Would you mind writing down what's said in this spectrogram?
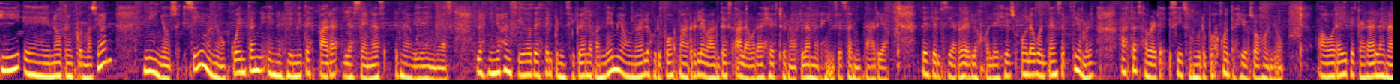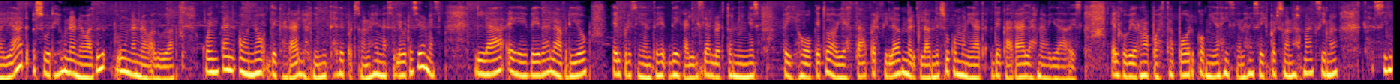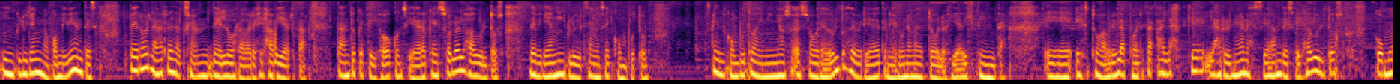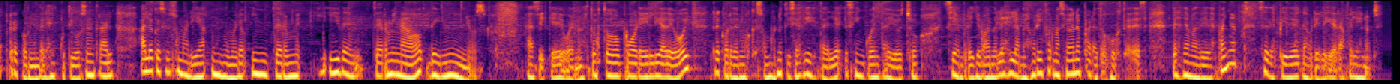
Y eh, en otra información, niños, sí o no, cuentan en los límites para las cenas navideñas. Los niños han sido desde el principio de la pandemia uno de los grupos más relevantes a la hora de gestionar la emergencia sanitaria, desde el cierre de los colegios o la vuelta en septiembre hasta saber si son grupos contagiosos o no. Ahora y de cara a la Navidad surge una nueva, una nueva duda. ¿Cuentan o no de cara a los límites de personas en las celebraciones? La eh, veda la abrió el presidente de Galicia, Alberto Núñez Feijó, que todavía está perfilando el plan de su comunidad de cara a las navidades. El gobierno apuesta por comidas y cenas de seis personas máxima si incluyen no convivientes, pero la redacción del borrador es abierta, tanto que Feijóo considera que solo los adultos deberían incluirse en ese cómputo. El cómputo de niños sobre adultos debería de tener una metodología distinta. Eh, esto abre la puerta a las que las reuniones sean de seis adultos como recomienda el Ejecutivo Central, a lo que se sumaría un número indeterminado de niños. Así que bueno, esto es todo por el día de hoy. Recordemos que somos Noticias Digitales 58, siempre llevándoles la mejor información para todos ustedes. Desde Madrid, España, se despide Gabriel Higuera. Feliz noche.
